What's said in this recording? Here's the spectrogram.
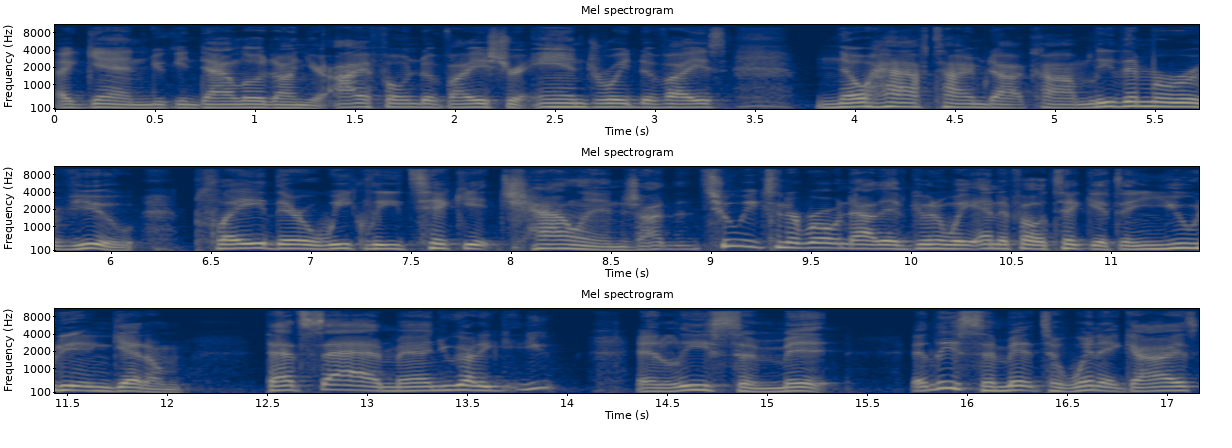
Again, you can download it on your iPhone iPhone device, your Android device, nohalftime.com. Leave them a review. Play their weekly ticket challenge. Two weeks in a row now, they've given away NFL tickets and you didn't get them. That's sad, man. You got to you at least submit. At least submit to win it, guys.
